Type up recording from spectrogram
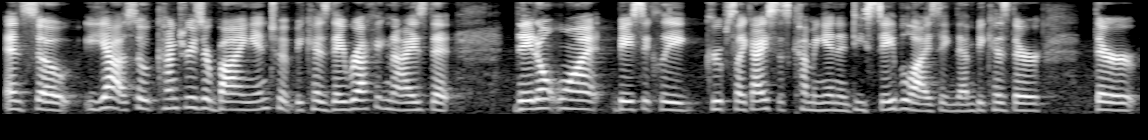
And so, yeah, so countries are buying into it because they recognize that they don't want basically groups like ISIS coming in and destabilizing them because their their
